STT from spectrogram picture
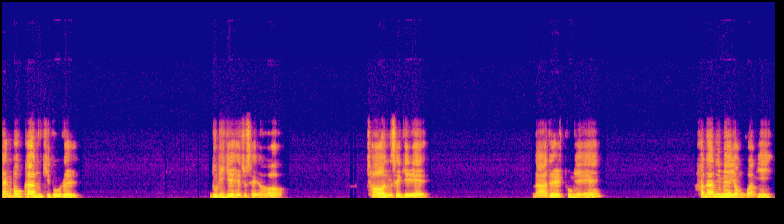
행복한 기도를 누리게 해주세요. 전 세계에 나를 통해 하나님의 영광이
